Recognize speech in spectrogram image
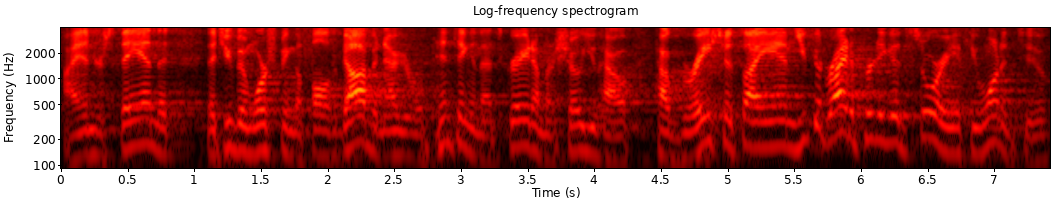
I understand that, that you've been worshiping the false God, but now you're repenting, and that's great. I'm going to show you how, how gracious I am. You could write a pretty good story if you wanted to.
